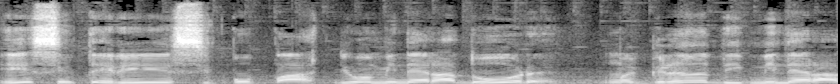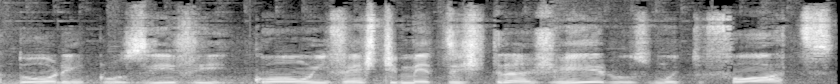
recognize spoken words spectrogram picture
esse interesse por parte de uma mineradora, uma grande mineradora, inclusive com investimentos estrangeiros muito fortes,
